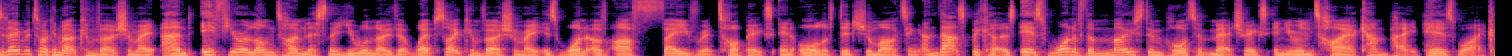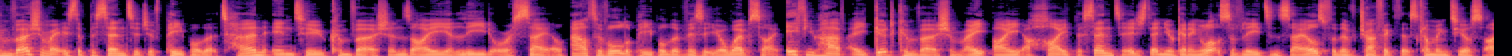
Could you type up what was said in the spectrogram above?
Today, we're talking about conversion rate. And if you're a long time listener, you will know that website conversion rate is one of our favorite topics in all of digital marketing. And that's because it's one of the most important metrics in your entire campaign. Here's why conversion rate is the percentage of people that turn into conversions, i.e., a lead or a sale, out of all the people that visit your website. If you have a good conversion rate, i.e., a high percentage, then you're getting lots of leads and sales for the traffic that's coming to your site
